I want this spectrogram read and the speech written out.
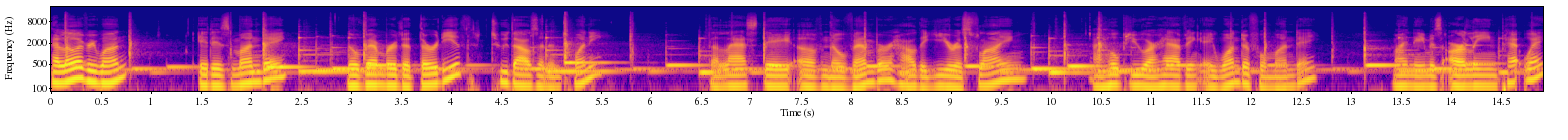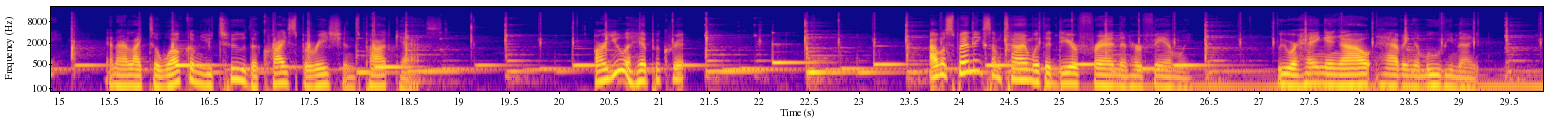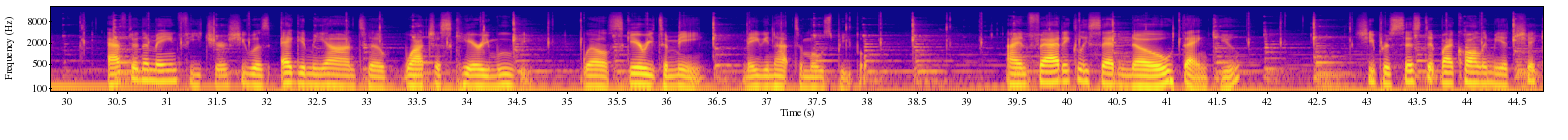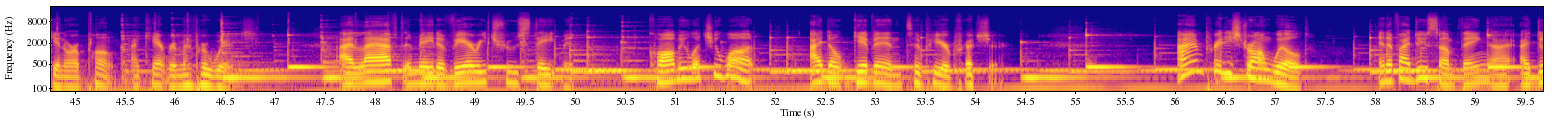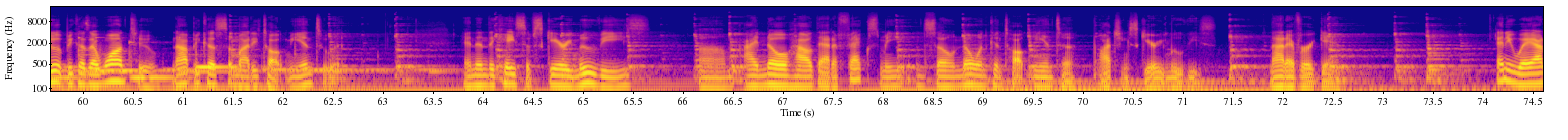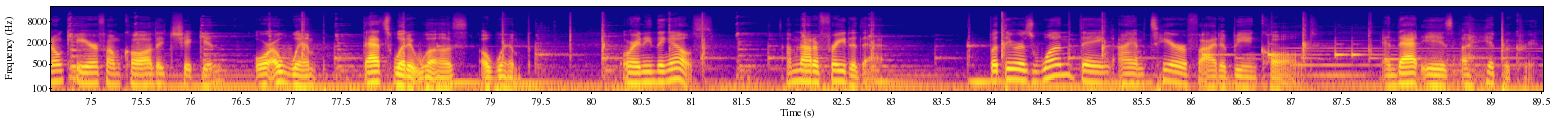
Hello, everyone. It is Monday, November the 30th, 2020, the last day of November. How the year is flying. I hope you are having a wonderful Monday. My name is Arlene Petway, and I'd like to welcome you to the Christpirations podcast. Are you a hypocrite? I was spending some time with a dear friend and her family. We were hanging out, having a movie night. After the main feature, she was egging me on to watch a scary movie. Well, scary to me, maybe not to most people. I emphatically said no, thank you. She persisted by calling me a chicken or a punk, I can't remember which. I laughed and made a very true statement Call me what you want, I don't give in to peer pressure. I am pretty strong willed. And if I do something, I, I do it because I want to, not because somebody talked me into it. And in the case of scary movies, um, I know how that affects me, and so no one can talk me into watching scary movies. Not ever again. Anyway, I don't care if I'm called a chicken or a wimp. That's what it was a wimp. Or anything else. I'm not afraid of that. But there is one thing I am terrified of being called, and that is a hypocrite.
